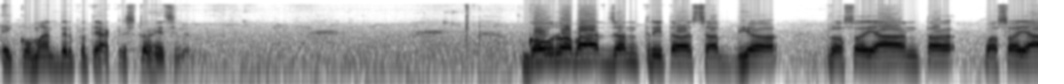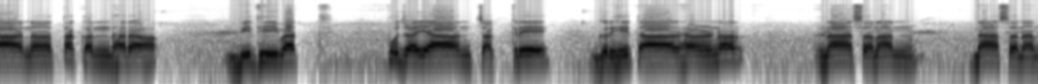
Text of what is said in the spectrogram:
এই কুমারদের প্রতি আকৃষ্ট হয়েছিলেন। গৌরবাদ যন্ত্রিত সভ্য প্রসয়ান্ত প্রসয়ানত কন্ধর বিধিবৎ পূজয়ান চক্রে গৃহীতার্হণ নাসনান নাসনান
